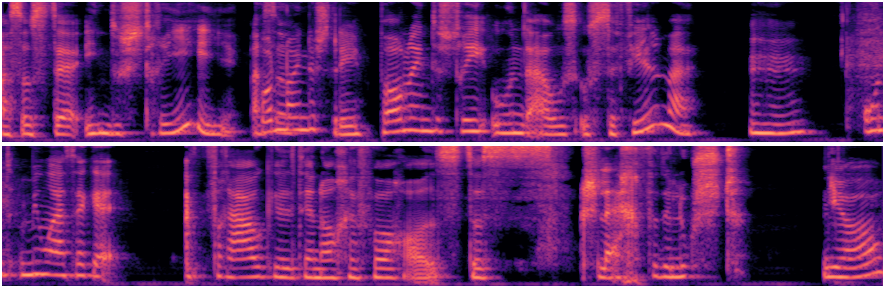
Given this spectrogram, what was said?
also aus der Industrie. Also Pornoindustrie. Pornoindustrie und auch aus, aus den Filmen. Mhm. Und man muss auch sagen, eine Frau gilt ja nach wie vor als das Geschlecht von der Lust. Ja.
